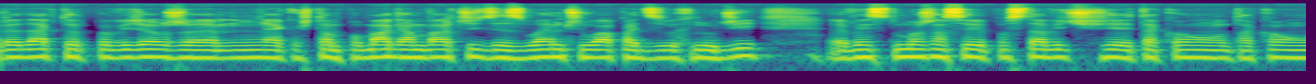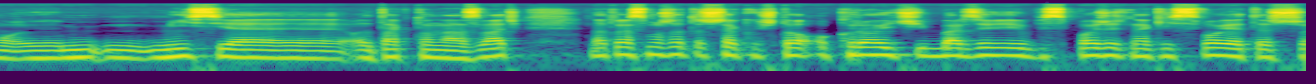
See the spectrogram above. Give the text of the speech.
redaktor powiedział, że mm, jakoś tam pomagam walczyć ze złem, czy łapać łapać złych ludzi, e, więc tu można sobie postawić e, taką, taką e, misję, tak to nazwać. Natomiast można też jakoś to okroić i bardziej spojrzeć na jakieś swoje też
